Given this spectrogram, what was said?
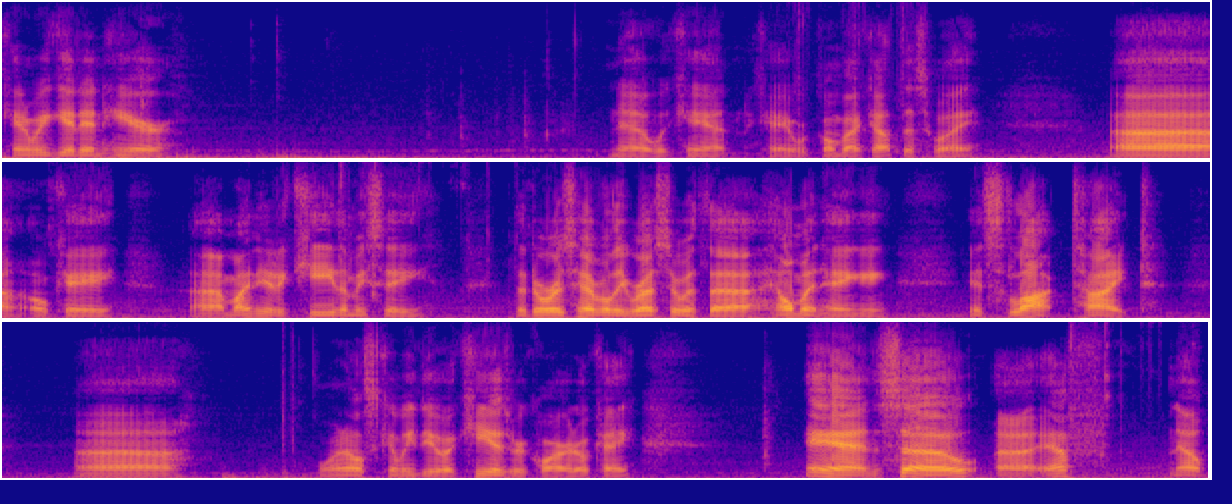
can we get in here? No, we can't. Okay, we're going back out this way. Uh, okay. I uh, might need a key. Let me see. The door is heavily rusted with a helmet hanging. It's locked tight. Uh, what else can we do? A key is required. Okay. And so, uh, F. Nope.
